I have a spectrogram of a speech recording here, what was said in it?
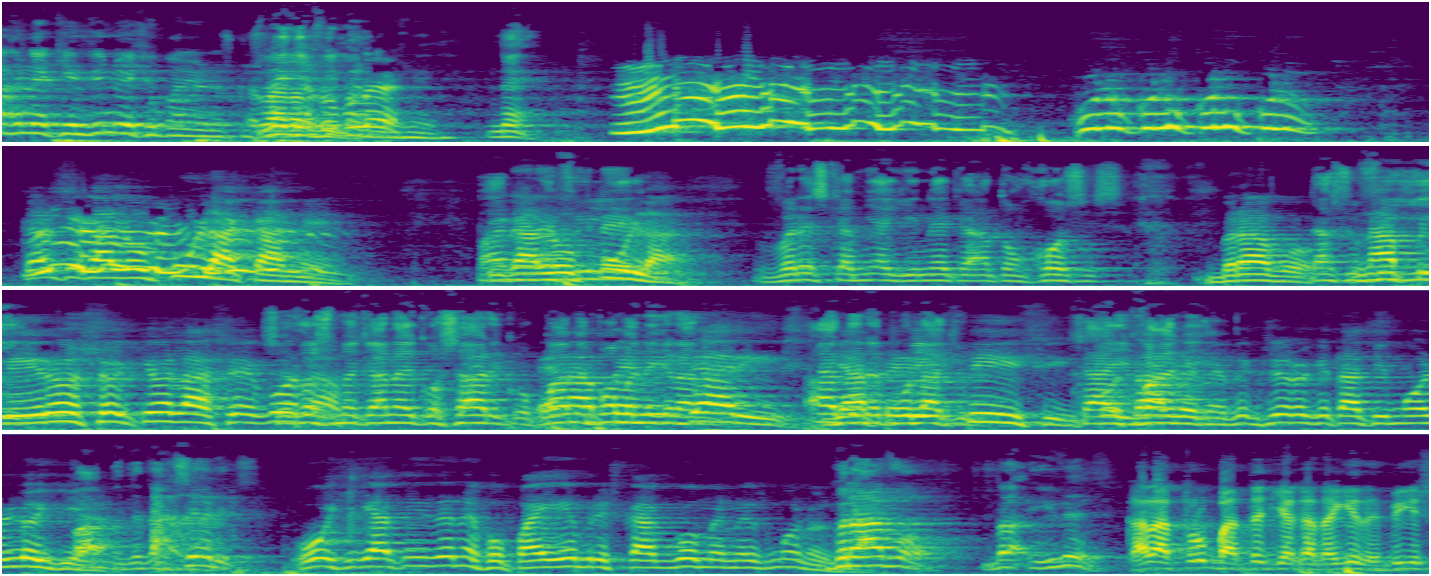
Άγνοια κινδύνου έχει ο Πανιόνιος Λέγε Κωστής. φίλε. Ναι. Κουλου, κουλου, κουλου, κουλου. Κάτι γαλοπούλα κάνε. Τη Πάνε, ρε, φίλε, γαλοπούλα. Βρες καμιά γυναίκα να τον χώσεις. Μπράβο. Να σου Να φύγει. πληρώσω κιόλας Σε εγώ. δώσουμε να- κανένα εικοσάρικο. Ένα Πάμε επόμενη γραμμή. πενιντάρι Άντε για ρε πουλάκι. μου. περιποίηση. Πώς τα λένε, Χαϊβάνι. δεν ξέρω και τα τιμολόγια. Πάμε, δεν τα ξέρεις. Όχι γιατί δεν έχω πάει, έβρισκα αγκόμενες μόνος. μου. Μπράβο. Μπρα... Είδες. Καλά, τρούμπα τέτοια καταγή δεν πήγες.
